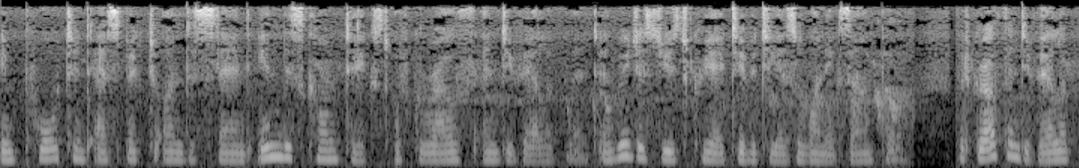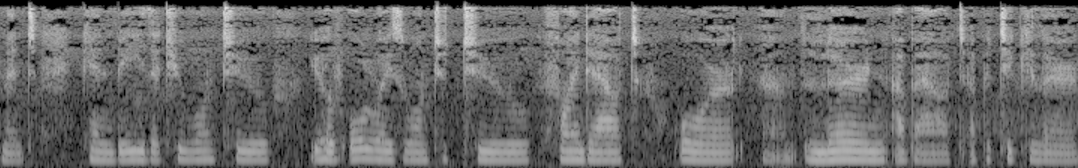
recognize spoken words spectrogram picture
important aspect to understand in this context of growth and development. And we just used creativity as one example. But growth and development can be that you want to, you have always wanted to find out or um, learn about a particular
